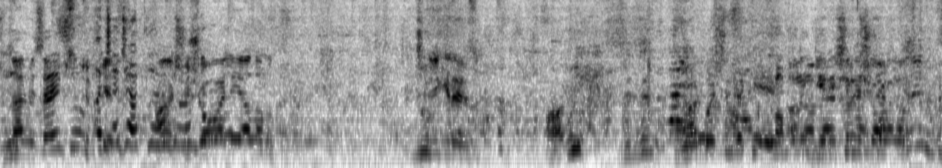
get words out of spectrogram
Şunlar mesela hepsi Türkiye'de. Açacakları Ha şu şövalyeyi alalım. İçine gireriz. Abi sizin Gölbaşı'ndaki evin Kapının girişini şövalye alayım mı?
